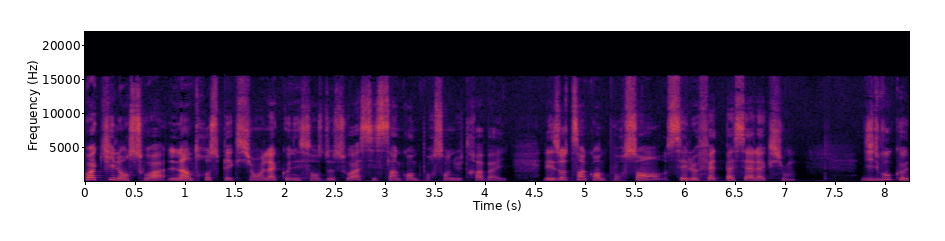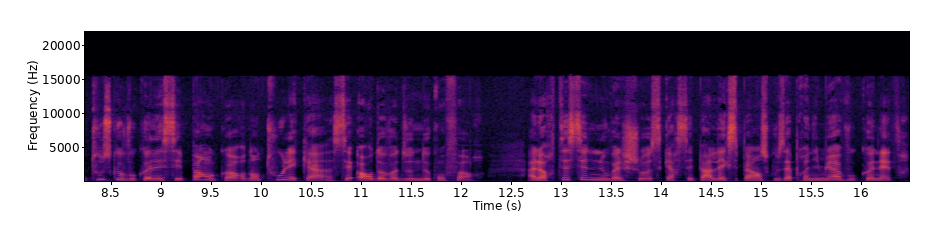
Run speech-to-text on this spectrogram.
Quoi qu'il en soit, l'introspection et la connaissance de soi, c'est 50% du travail. Les autres 50%, c'est le fait de passer à l'action. Dites-vous que tout ce que vous connaissez pas encore, dans tous les cas, c'est hors de votre zone de confort. Alors testez de nouvelles choses car c'est par l'expérience que vous apprenez mieux à vous connaître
